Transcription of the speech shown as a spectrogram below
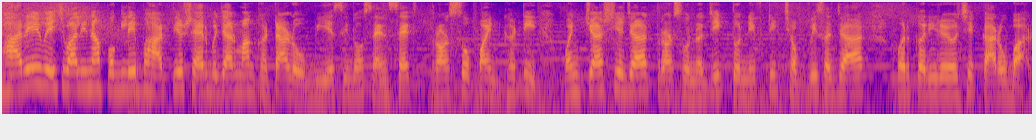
ભારે વેચવાલીના પગલે ભારતીય શેર બજારમાં ઘટાડો બીએસસીનો સેન્સેક્સ ત્રણસો પોઈન્ટ ઘટી પંચ્યાસી હજાર ત્રણસો નજીક તો નિફ્ટી છવ્વીસ હજાર પર કરી રહ્યો છે કારોબાર.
